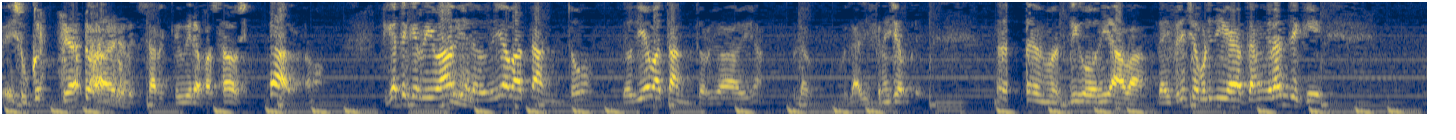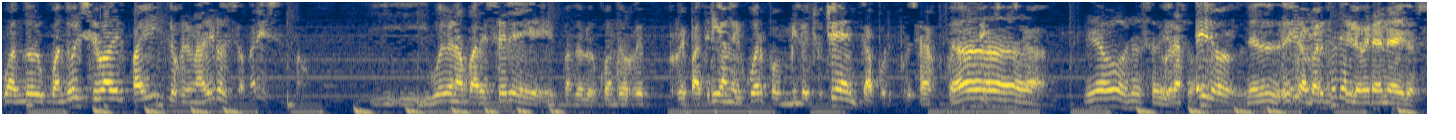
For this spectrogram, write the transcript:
Es un claro pensar qué hubiera pasado sin Estado, ¿no? Fíjate que Rivadavia lo odiaba tanto, lo odiaba tanto Rivadavia, la, la diferencia, digo odiaba, la diferencia política era tan grande que cuando, cuando él se va del país, los granaderos desaparecen, ¿no? Y, vuelven a aparecer eh, cuando cuando repatrian el cuerpo en 1880, por, por esa, por ah, Mira vos, no sabía eso. esa parte de los granaderos.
